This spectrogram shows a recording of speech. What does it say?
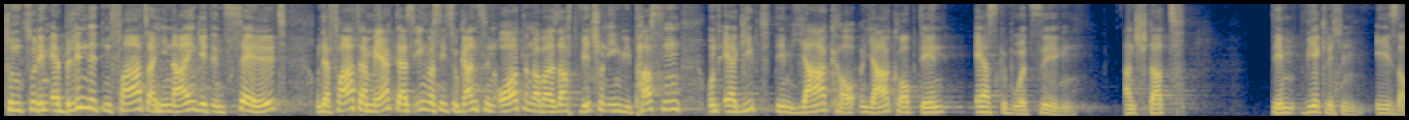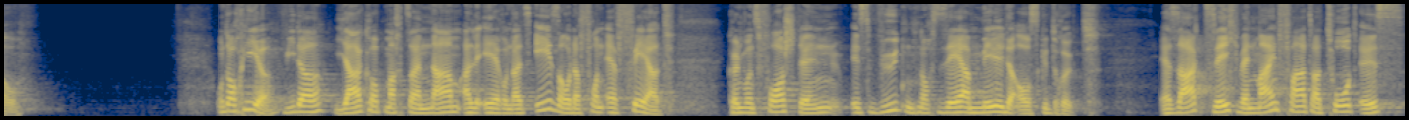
schon zu dem erblindeten Vater hineingeht ins Zelt und der Vater merkt, da ist irgendwas nicht so ganz in Ordnung, aber er sagt, wird schon irgendwie passen und er gibt dem Jakob, den Erstgeburtssegen anstatt dem wirklichen Esau. Und auch hier wieder, Jakob macht seinem Namen alle Ehre. Und als Esau davon erfährt, können wir uns vorstellen, ist wütend noch sehr milde ausgedrückt. Er sagt sich, wenn mein Vater tot ist,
